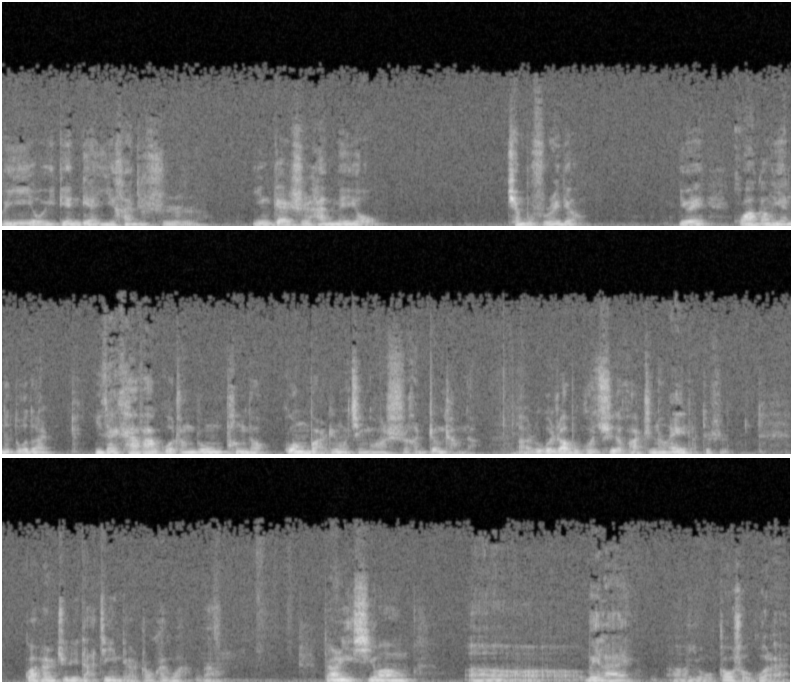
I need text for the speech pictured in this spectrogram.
唯一有一点点遗憾就是，应该是还没有全部抚锐掉，因为花岗岩的多段，你在开发过程中碰到光板这种情况是很正常的。啊，如果绕不过去的话，只能 A 的，就是挂片距离打近一点，抓快挂啊。当然也希望，呃，未来啊有高手过来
